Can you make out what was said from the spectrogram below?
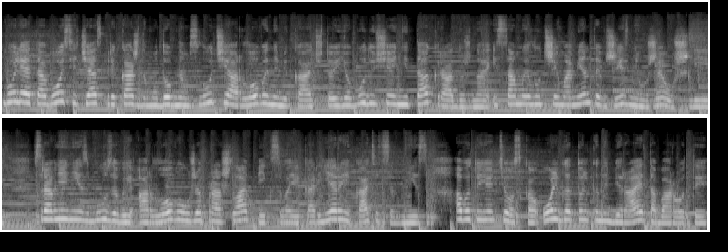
Более того, сейчас при каждом удобном случае Орловой намекают, что ее будущее не так радужно и самые лучшие моменты в жизни уже ушли. В сравнении с Бузовой Орлова уже прошла пик своей карьеры и катится вниз, а вот ее тезка Ольга только набирает обороты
